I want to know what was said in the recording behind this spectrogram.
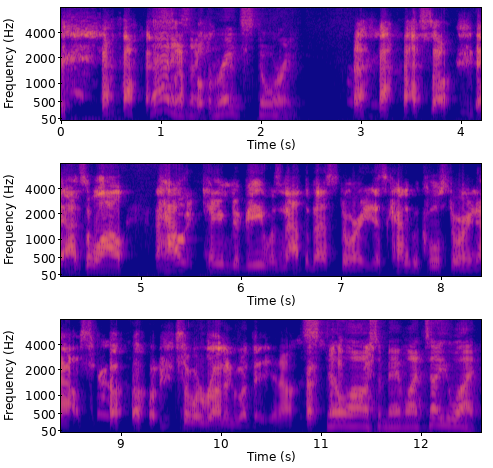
that so, is a great story. so yeah, so while how it came to be was not the best story. It's kind of a cool story now. So, so we're running with it, you know. Still awesome, man. Well, I tell you what,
